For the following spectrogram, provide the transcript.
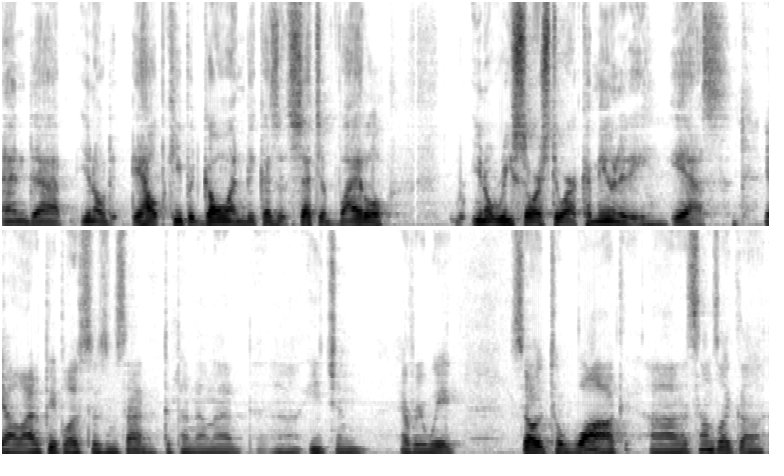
and uh, you know to, to help keep it going because it's such a vital you know resource to our community. Yes. Yeah, a lot of people, as Susan said, depend on that uh, each and every week. So to walk, uh, that sounds like a,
